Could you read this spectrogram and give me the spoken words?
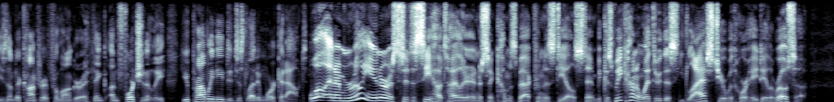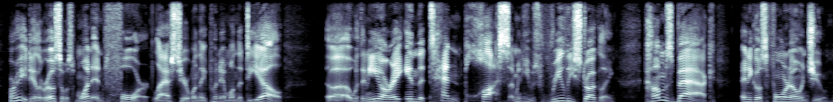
He's under contract for longer. I think, unfortunately, you probably need to just let him work it out. Well, and I'm really interested to see how Tyler Anderson comes back from this DL stint because we kind of went through this last year with Jorge De La Rosa. Jorge De La Rosa was one and four last year when they put him on the DL uh, with an ERA in the 10 plus. I mean, he was really struggling. Comes back and he goes 4 0 in June.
